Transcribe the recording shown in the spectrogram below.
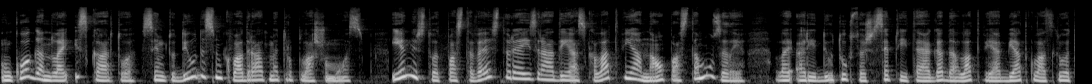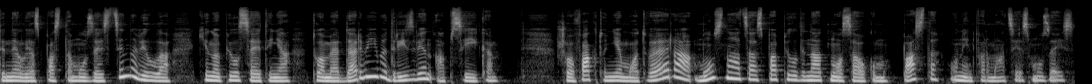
un ko gan lai izkārto 120 km2 plašumos. Ienirstot pasta vēsturē, izrādījās, ka Latvijā nav pasta muzeja. Lai arī 2007. gadā Latvijā bija atklāts ļoti neliels pasta muzejs Cinavillā, kinopilsētiņā, tomēr darbība drīz vien apsīka. Šo faktu ņemot vērā, mums nācās papildināt nosaukumu Pasta un informācijas muzejs.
